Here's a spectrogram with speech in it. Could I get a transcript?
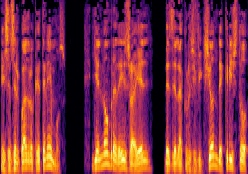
Ese es el cuadro que tenemos. Y el nombre de Israel, desde la crucifixión de Cristo,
